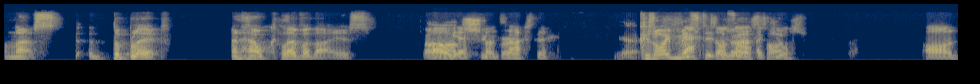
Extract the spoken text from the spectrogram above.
and that's the blip and how clever that is. Oh, Ah, yes, superb. fantastic. Yeah. Because I missed it the on that first time. just- Oh,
